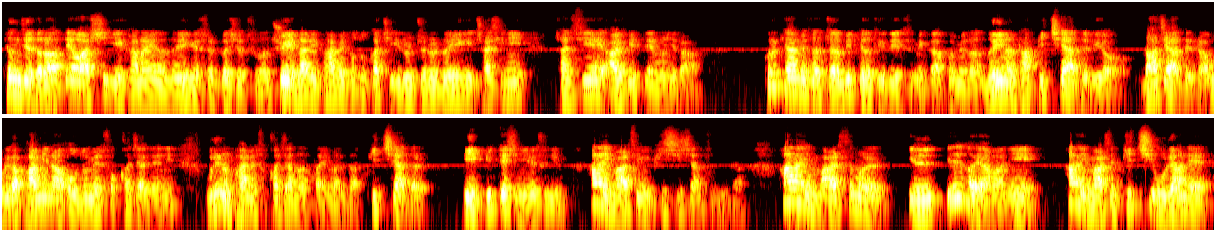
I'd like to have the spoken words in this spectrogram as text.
형제들아 때와 시기에 관하여 너희에게 쓸 것이 없으면 주의 날이 밤에 도둑같이 이룰 줄을 너희 자신이 자신이 알기 때문이라. 그렇게 하면서 저 밑에 어떻게 되어 있습니까? 보면은 너희는 다 빛의 아들이요 낮의 아들이라. 우리가 밤이나 어둠에 속하지 않냐니 우리는 밤에 속하지 않았다 이 말이다. 빛의 아들. 빛, 빛 대신 예수님. 하나님 말씀이 빛이지 않습니까? 하나님 말씀을 읽, 읽어야만이 하나님 말씀 빛이 우리 안에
